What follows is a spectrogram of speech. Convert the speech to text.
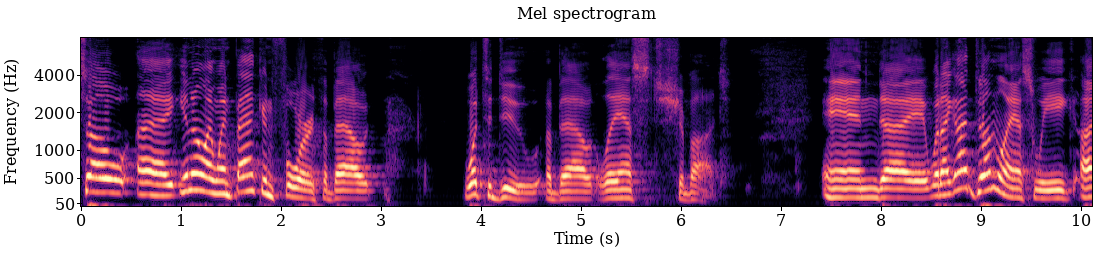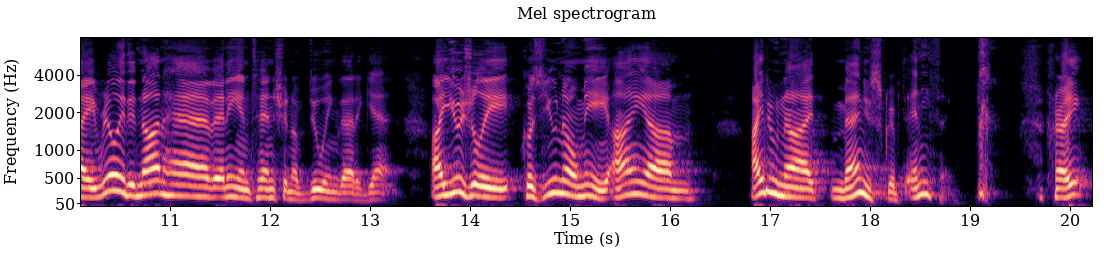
So, uh, you know, I went back and forth about what to do about last Shabbat. And uh, when I got done last week, I really did not have any intention of doing that again. I usually, because you know me, I um, I do not manuscript anything, right?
